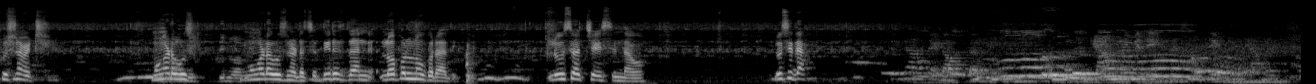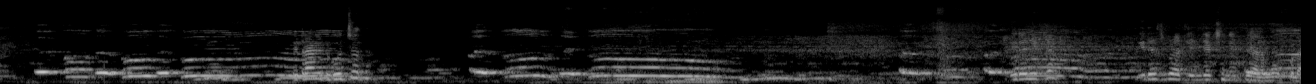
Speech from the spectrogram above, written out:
కూర్చున్నబెట్టి ముంగడ కూర్చు ముంగడ కూర్చున్నట్టు వచ్చి ధీరజ్ దాన్ని లోపల నూకురా అది లూసి వచ్చేసింది అవు లూసిదా ఇట్రా ఇటు కూర్చోద్దా ధీరజ్ ఇట్లా. ధీరజ్ కూడా అట్లా ఇంజక్షన్ ఇప్పించాలి మొక్కుల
